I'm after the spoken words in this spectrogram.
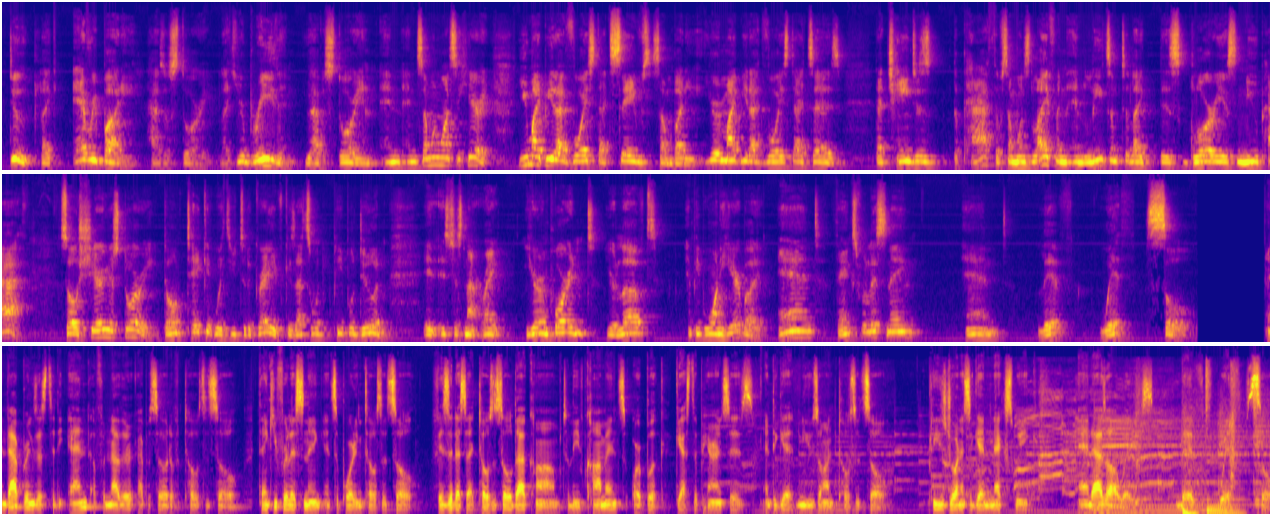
dude. Like everybody has a story. Like you're breathing, you have a story, and, and, and someone wants to hear it. You might be that voice that saves somebody. You might be that voice that says, that changes the path of someone's life and, and leads them to like this glorious new path. So share your story. Don't take it with you to the grave because that's what people do, and it, it's just not right. You're important, you're loved, and people want to hear about it. And thanks for listening, and live with soul. And that brings us to the end of another episode of Toasted Soul. Thank you for listening and supporting Toasted Soul. Visit us at toastedsoul.com to leave comments or book guest appearances and to get news on Toasted Soul. Please join us again next week. And as always, live with soul.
